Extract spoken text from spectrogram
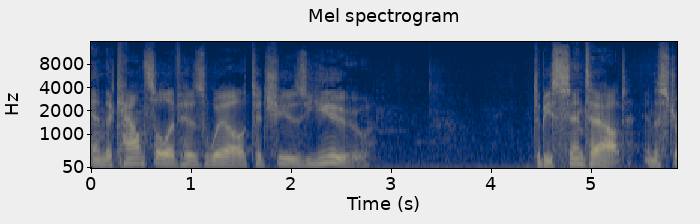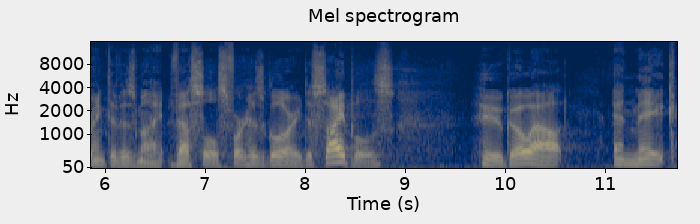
and the counsel of his will to choose you to be sent out in the strength of his might, vessels for his glory, disciples who go out and make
